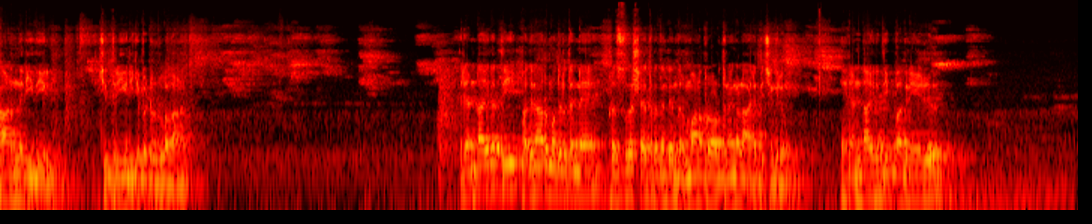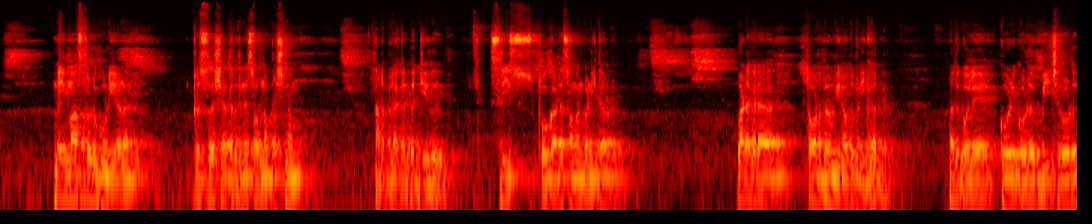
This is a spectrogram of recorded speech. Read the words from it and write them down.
കാണുന്ന രീതിയിൽ ചിത്രീകരിക്കപ്പെട്ടിട്ടുള്ളതാണ്. രണ്ടായിരത്തി പതിനാറ് മുതൽ തന്നെ പ്രസ്തുത ക്ഷേത്രത്തിന്റെ നിർമ്മാണ പ്രവർത്തനങ്ങൾ ആരംഭിച്ചെങ്കിലും രണ്ടായിരത്തി പതിനേഴ് മെയ് മാസത്തോടു കൂടിയാണ് പ്രസ്തുത ക്ഷേത്രത്തിന്റെ സ്വർണ പ്രശ്നം നടപ്പിലാക്കാൻ പറ്റിയത് ശ്രീ പൂക്കാട് സോമൻ പണിക്കർ വടകര തോടനൂർ വിനോദ് പണിക്കർ അതുപോലെ കോഴിക്കോട് ബീച്ച് റോഡ്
